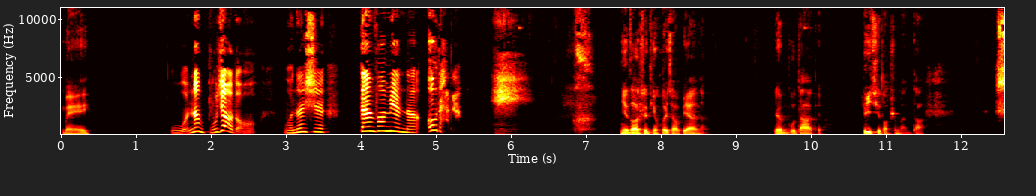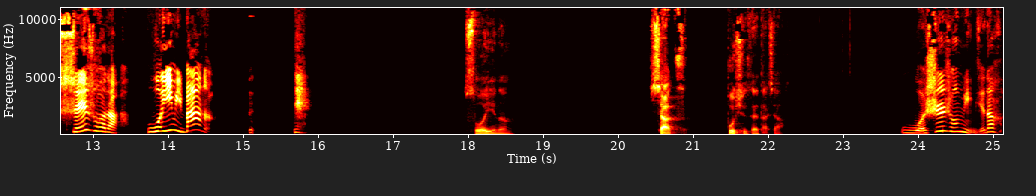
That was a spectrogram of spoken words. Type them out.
没，我那不叫斗殴，我那是单方面的殴打他。你倒是挺会狡辩的，人不大点，力气倒是蛮大。谁说的？我一米八呢。所以呢，下次不许再打架。我身手敏捷的很，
